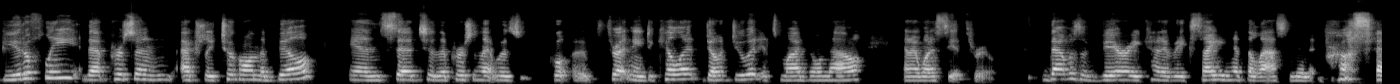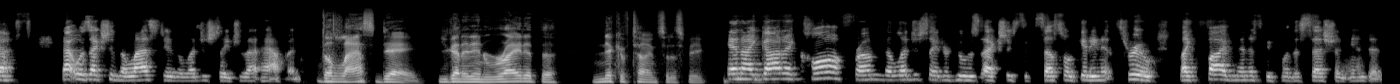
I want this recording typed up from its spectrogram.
beautifully. That person actually took on the bill and said to the person that was uh, threatening to kill it, Don't do it. It's my bill now, and I want to see it through that was a very kind of exciting at the last minute process that was actually the last day of the legislature that happened. The last day. You got it in right at the nick of time, so to speak. And I got a call from the legislator who was actually successful getting it through like five minutes before the session ended.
